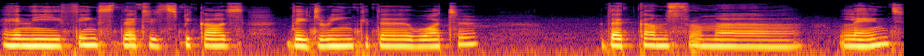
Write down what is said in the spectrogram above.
and he thinks that it's because they drink the water that comes from a land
